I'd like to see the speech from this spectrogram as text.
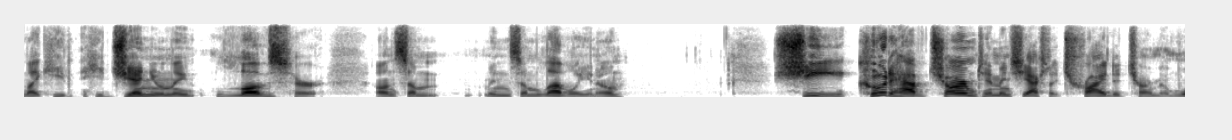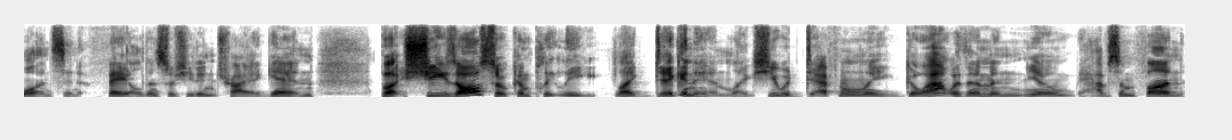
Like he, he genuinely loves her on some, in some level, you know? She could have charmed him, and she actually tried to charm him once, and it failed, and so she didn't try again but she's also completely like digging him. Like she would definitely go out with him and, you know, have some fun.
